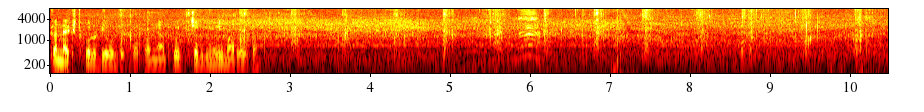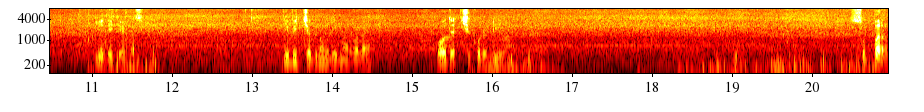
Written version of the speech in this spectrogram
इसका नेक्स्ट क्वालिटी और दिख रहा था। मैं आपको एक चकडूंगरी मार्बल का। ये देखिएगा सर ये भी चकनूरी मार्बल है बहुत अच्छी क्वालिटी है। सुपर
